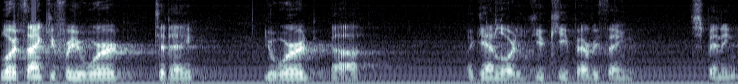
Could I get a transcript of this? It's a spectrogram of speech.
Lord, thank you for your word today. Your word, uh, again, Lord, you keep everything spinning,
